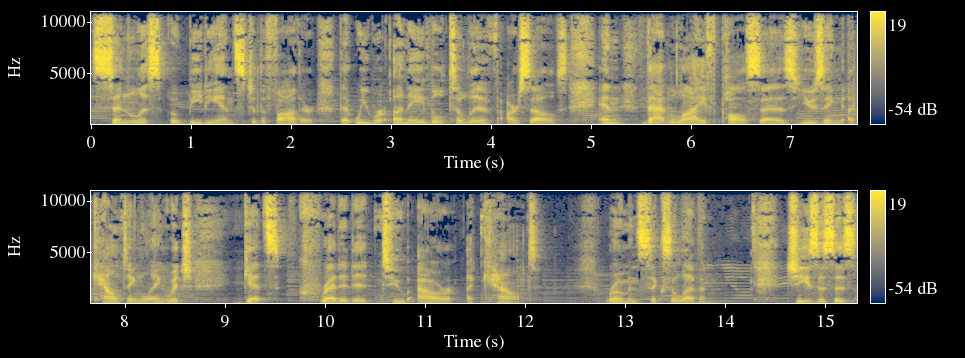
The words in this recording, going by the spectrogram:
sinless obedience to the Father that we were unable to live ourselves. And that life, Paul says, using accounting language, gets credited to our account. Romans 6:11. Jesus'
